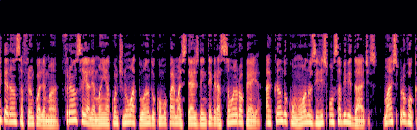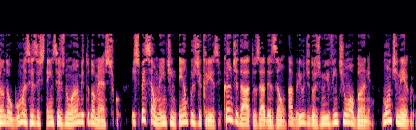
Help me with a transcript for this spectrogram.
Liderança franco-alemã, França e Alemanha continuam atuando como pai-mastés da integração europeia, arcando com ônus e responsabilidades, mas provocando algumas resistências no âmbito doméstico, especialmente em tempos de crise. Candidatos à adesão, abril de 2021 Albânia, Montenegro,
